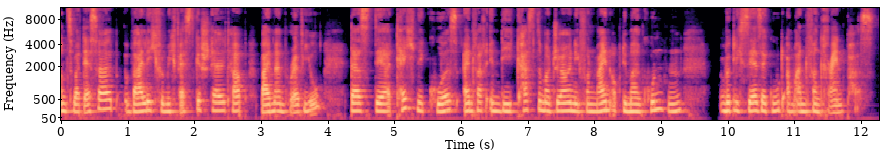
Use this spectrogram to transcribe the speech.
Und zwar deshalb, weil ich für mich festgestellt habe bei meinem Review, dass der Technikkurs einfach in die Customer Journey von meinen optimalen Kunden wirklich sehr, sehr gut am Anfang reinpasst.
